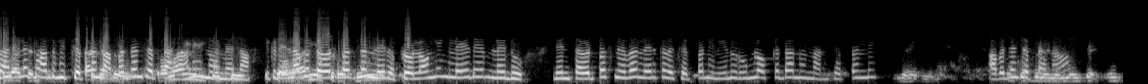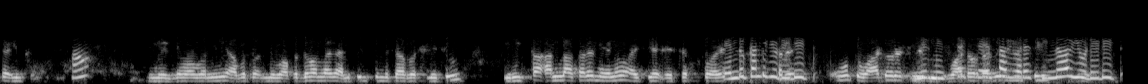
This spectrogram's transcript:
సరేలే కాదు మీరు చెప్పండి అబద్ధం నేను ఏమైనా ఇక్కడ ఎలాగో థర్డ్ పర్సన్ లేదు ప్రొలాంగింగ్ లేదేం లేదు. నేను థర్డ్ పర్సన్ ఎవరు లేరు కదా చెప్పండి. నేను రూమ్లో ఒక్కదాన్ని ఉన్నాను చెప్పండి. అబద్ధం చెప్పానా? ఇంకా ఇంకా ఇంకా ఆ? నిజం అవని అబద్ధం నువ్వు అబద్ధం అన్నది అనిపించింది కాబట్టి నీకు ఇంత అన్నా సరే నేను అయితే ఎందుకంటే you did it okay whatever it మీరు మిస్టేక్ చేశారు your sinner you did it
